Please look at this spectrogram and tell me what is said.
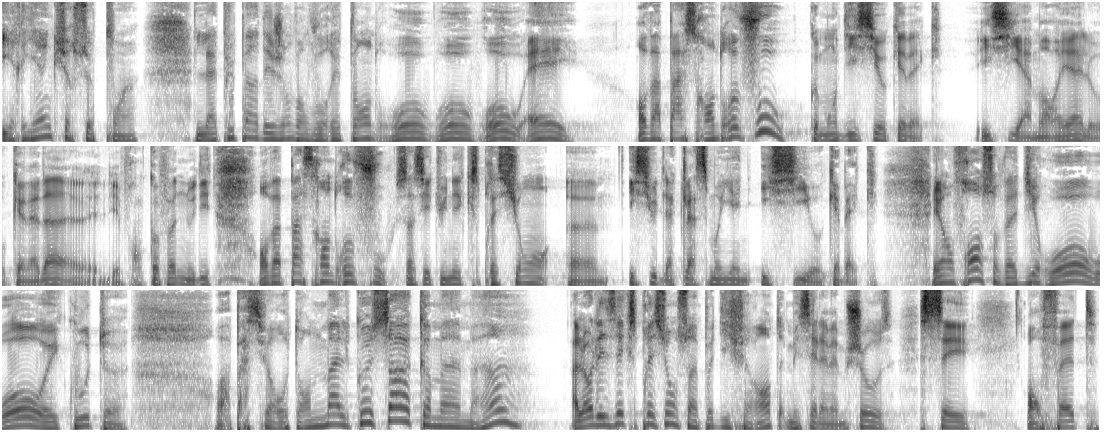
Et rien que sur ce point, la plupart des gens vont vous répondre Wow, wow, wow, hey, on va pas se rendre fou, comme on dit ici au Québec. Ici à Montréal, au Canada, euh, les francophones nous disent on va pas se rendre fou. Ça, c'est une expression euh, issue de la classe moyenne ici au Québec. Et en France, on va dire wow, wow, écoute, on va pas se faire autant de mal que ça quand même, hein Alors les expressions sont un peu différentes, mais c'est la même chose. C'est en fait,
